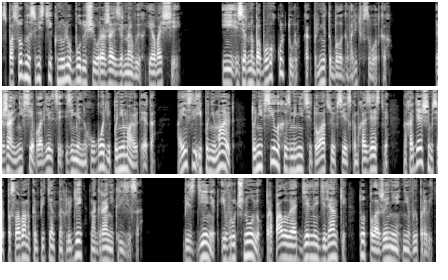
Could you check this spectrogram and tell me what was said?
способны свести к нулю будущий урожай зерновых и овощей. И зернобобовых культур, как принято было говорить в сводках. Жаль, не все владельцы земельных угодий понимают это. А если и понимают, то не в силах изменить ситуацию в сельском хозяйстве, находящемся, по словам компетентных людей, на грани кризиса. Без денег и вручную, пропалывая отдельные делянки, тут положение не выправить.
